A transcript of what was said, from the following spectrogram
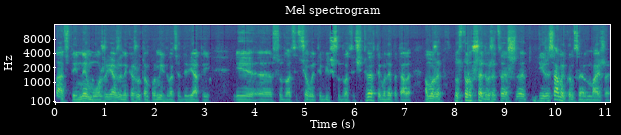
15 не може. Я вже не кажу там про міг 29 і е, Су-27, тим більше Су-24. Мене питали: а може, ну Storm Shadow вже це ж е, ті ж самий концерн майже.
